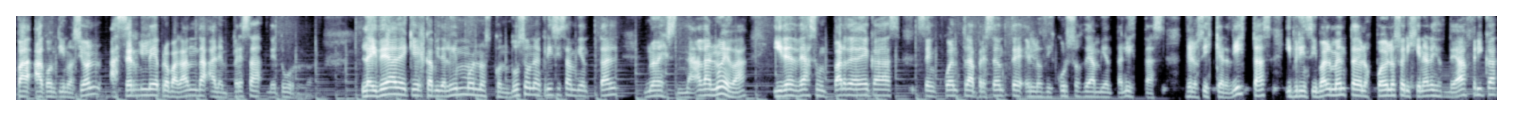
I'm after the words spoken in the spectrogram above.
para a continuación hacerle propaganda a la empresa de turno. La idea de que el capitalismo nos conduce a una crisis ambiental no es nada nueva y desde hace un par de décadas se encuentra presente en los discursos de ambientalistas, de los izquierdistas y principalmente de los pueblos originarios de África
